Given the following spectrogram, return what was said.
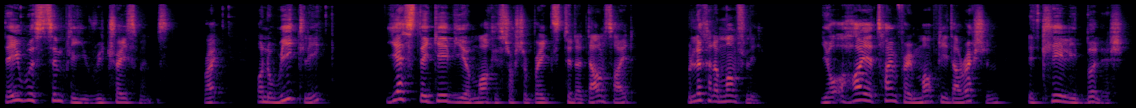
they were simply retracements, right? On the weekly, yes, they gave you a market structure breaks to the downside, but look at the monthly. Your higher time frame monthly direction is clearly bullish.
